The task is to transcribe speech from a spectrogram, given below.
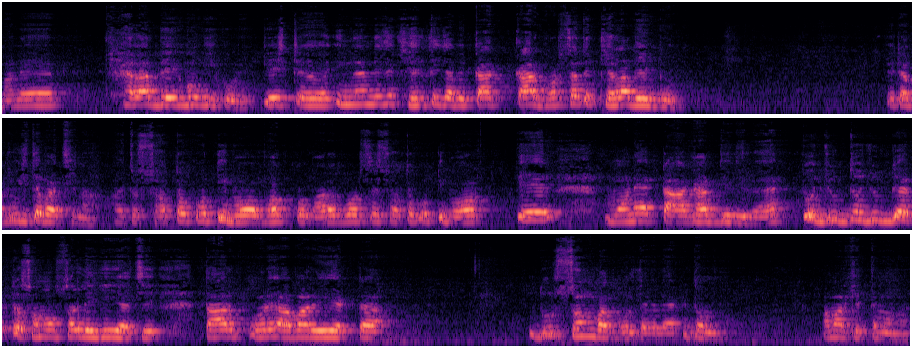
মানে খেলা দেখব কি করে? টেস্ট ইংল্যান্ডে যে খেলতে যাবে কার ভরসাতে খেলা দেখব? এটা বুঝতে পারছি না। হয়তো শত কোটি ভ- ভক্ত, ভারতবর্ষের শত কোটি ভক্তের মনে একটা আঘাত দিয়ে দিল। এত যুদ্ধ, যুদ্ধে একটা সমস্যা লেগেই আছে। তারপরে আবার এই একটা দুঃসংবাদ বলতে গেলে একদম আমার ক্ষেত্রে মনে হয়।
